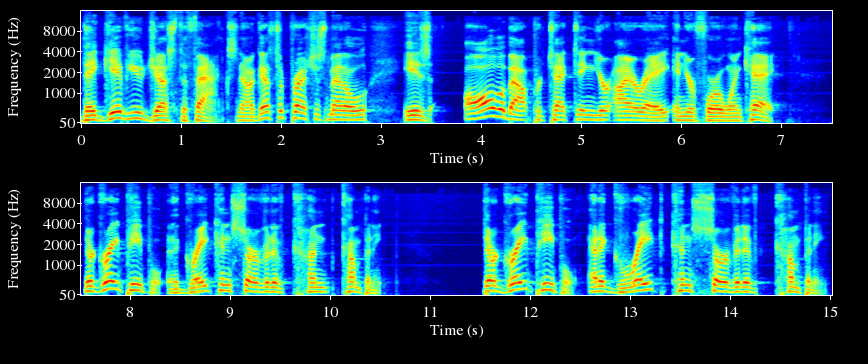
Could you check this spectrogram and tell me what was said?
They give you just the facts. Now, Augusta Precious Metal is all about protecting your IRA and your 401k. They're great people, a great conservative con- company. They're great people at a great conservative company.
